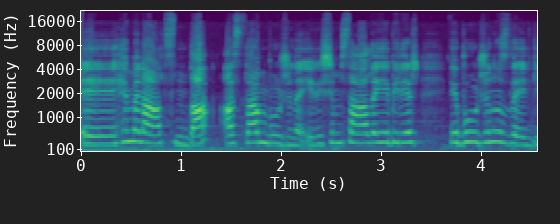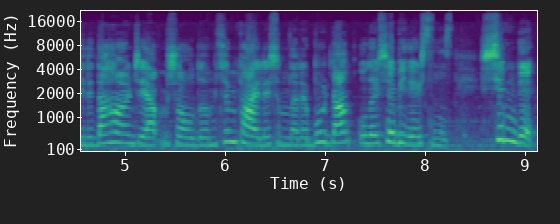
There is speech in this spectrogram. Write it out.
e, hemen altında Aslan Burcu'na erişim sağlayabilir ve burcunuzla ilgili daha önce yapmış olduğum tüm paylaşımlara buradan ulaşabilirsiniz. Şimdi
